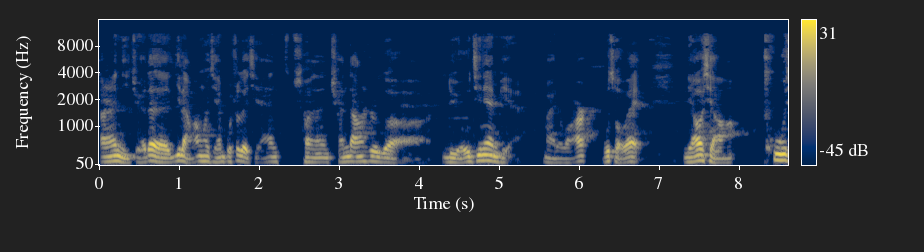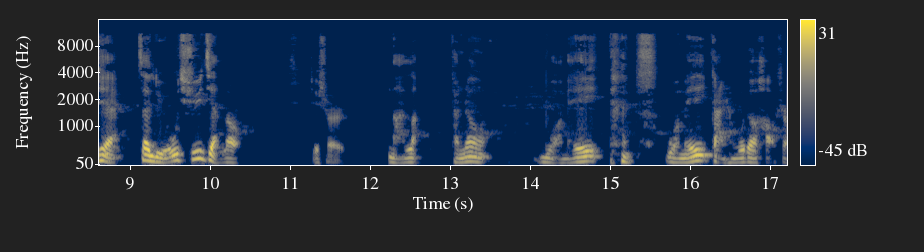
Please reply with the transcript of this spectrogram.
当然你觉得一两万块钱不是个钱，全全当是个旅游纪念品买着玩无所谓。你要想出去在旅游区捡漏，这事儿难了。反正。我没，我没赶上过这好事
